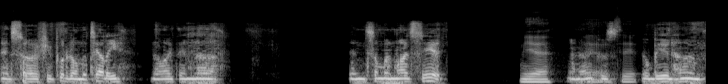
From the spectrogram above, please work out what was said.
and so if you put it on the telly, you know, like then uh, then someone might see it, Yeah, you know, because it. they'll be at home.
